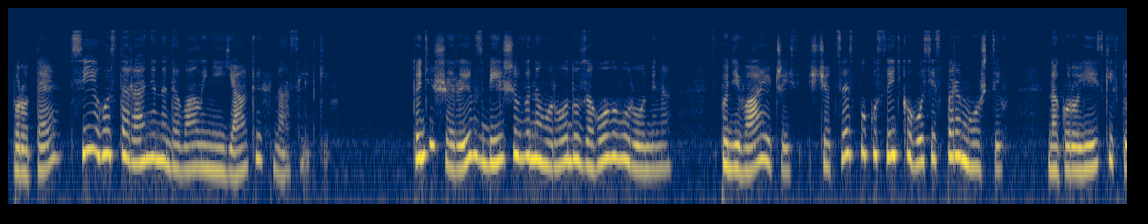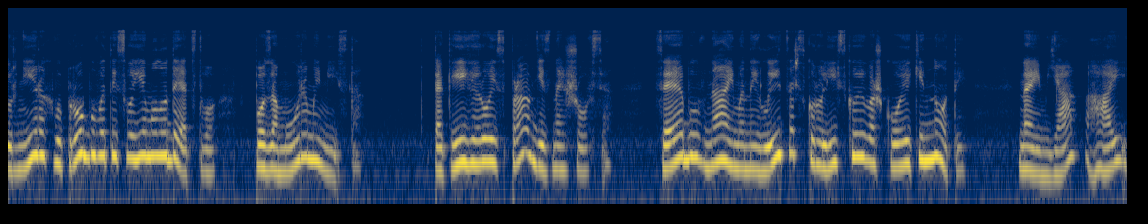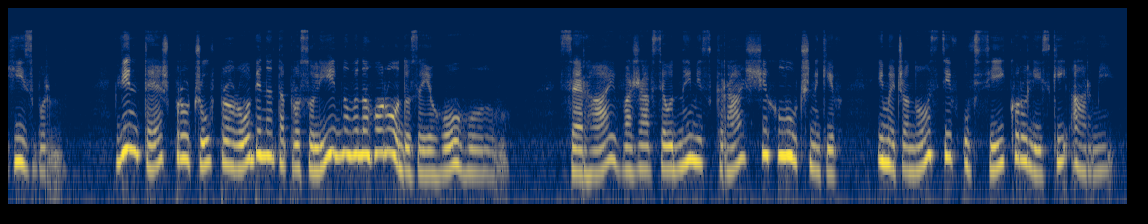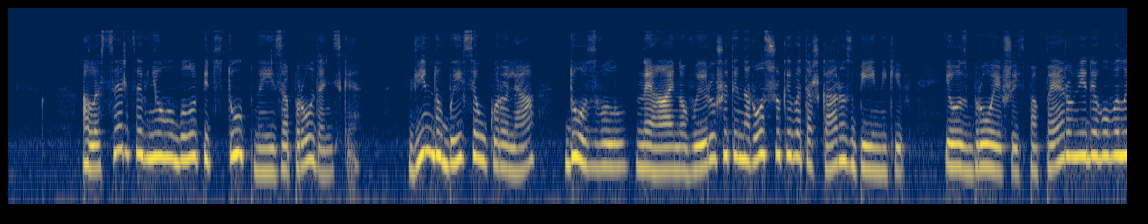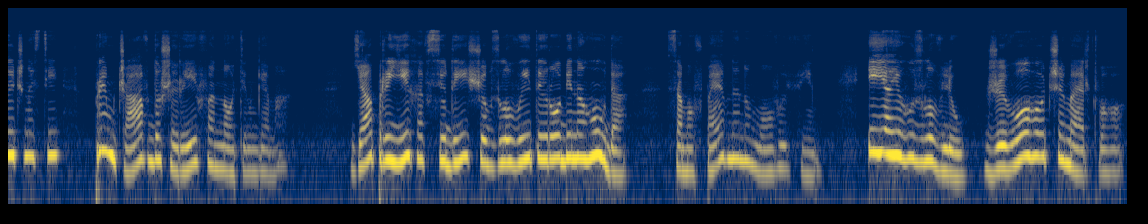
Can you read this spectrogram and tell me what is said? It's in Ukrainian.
Проте всі його старання не давали ніяких наслідків. Тоді шериф збільшив винагороду за голову Робіна, сподіваючись, що це спокусить когось із переможців на королівських турнірах випробувати своє молодецтво поза мурами міста. Такий герой справді знайшовся. Це був найманий лицар з королівської важкої кінноти на ім'я Гай Гізборн. Він теж прочув про Робіна та про солідну винагороду за його голову. Сер Гай вважався одним із кращих лучників і мечоносців у всій королівській армії. Але серце в нього було підступне і запроданське. Він добився у короля дозволу негайно вирушити на розшуки ватажка розбійників і, озброївшись папером від його величності, примчав до шерифа Нотінгема. Я приїхав сюди, щоб зловити Робіна Гуда, самовпевнено мовив він. І я його зловлю, живого чи мертвого.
